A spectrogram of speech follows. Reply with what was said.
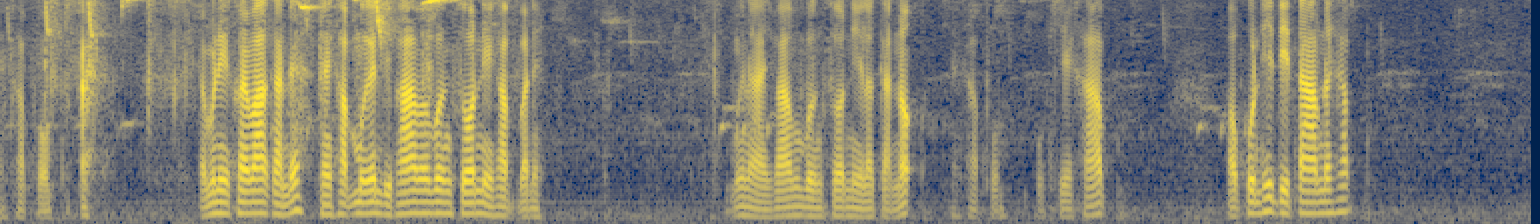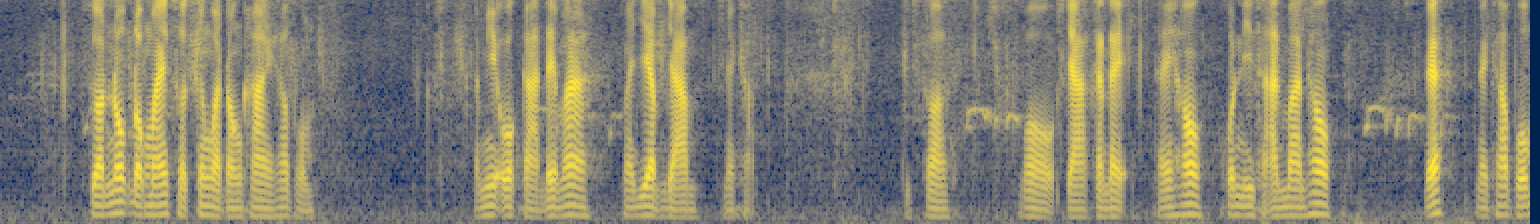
นะครับผมอะแล้ววันนี้ค่อยว่ากันเด้อนะครับมืออนที่พามาเบิ้งโซนนี่ครับวันนี้มือหนพามาเบิ้งโซนนี่แล้วกันเนาะนะครับผมโอเคครับ ขอบคุณที่ติดตามนะครับสวนนกดอกไม้สดจังหวัดหนองคายครับผม มีโอกาสได้มามาเยี่ยมยามนะครับ ติดต่อบอกจากกันได้ไทยเฮาคนอีสานบ้านเฮาเด้อนะครับผม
